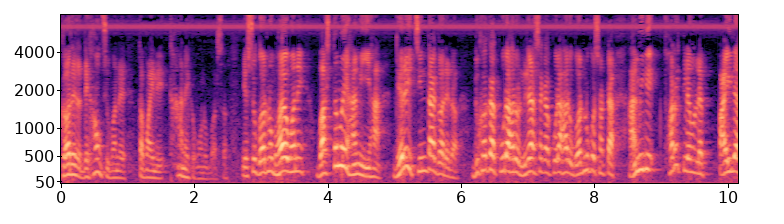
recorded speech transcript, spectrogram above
गरेर देखाउँछु भनेर तपाईँले ठानेको हुनुपर्छ। यसो गर्नुभयो भने वास्तवमै हामी यहाँ धेरै चिन्ता गरेर दुःखका कुराहरू निराशाका कुराहरू गर्नुको सट्टा हामीले फरक ल्याउनलाई पाइला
